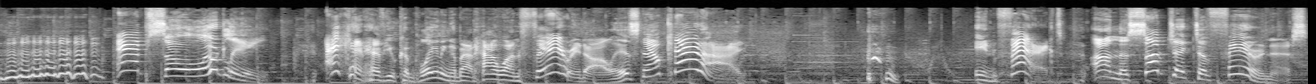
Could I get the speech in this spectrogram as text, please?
Absolutely! I can't have you complaining about how unfair it all is, now can I? In fact, on the subject of fairness,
